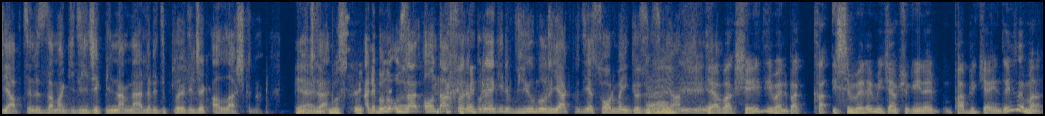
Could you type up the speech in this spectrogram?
yaptığınız zaman gidilecek bilmem nerelere deploy edilecek Allah aşkına. Yani Lütfen. Bu sürekli Hani bunu uzat ondan sonra buraya gelip view mu react mı diye sormayın. Yağını yiyeyim ya. Ya bak şey diyeyim hani bak isim veremeyeceğim çünkü yine public yayındayız ama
